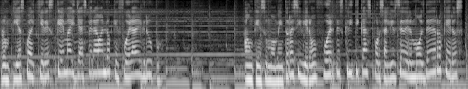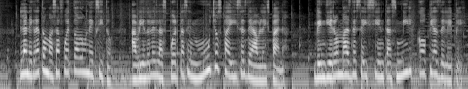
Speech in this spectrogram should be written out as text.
Rompías cualquier esquema y ya esperaban lo que fuera del grupo. Aunque en su momento recibieron fuertes críticas por salirse del molde de rockeros, La Negra Tomasa fue todo un éxito, abriéndoles las puertas en muchos países de habla hispana. Vendieron más de 600.000 copias del EP.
